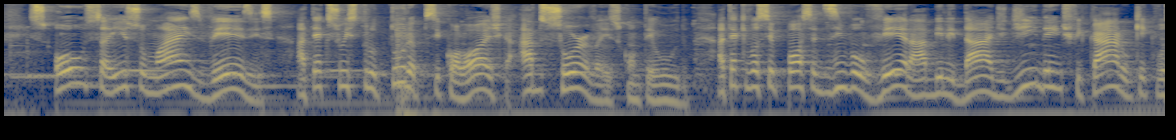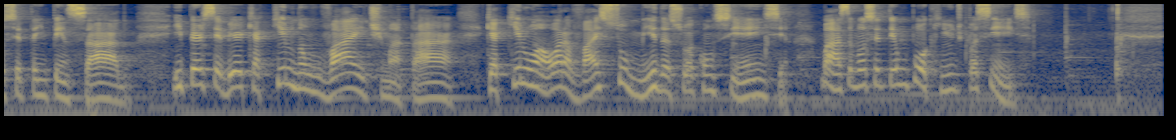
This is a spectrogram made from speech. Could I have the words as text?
Ouça isso mais vezes, até que sua estrutura psicológica absorva esse conteúdo, até que você possa desenvolver a habilidade de identificar o que, que você tem pensado e perceber que aquilo não vai te matar, que aquilo uma hora vai sumir da sua consciência. Basta você ter um pouquinho de paciência.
